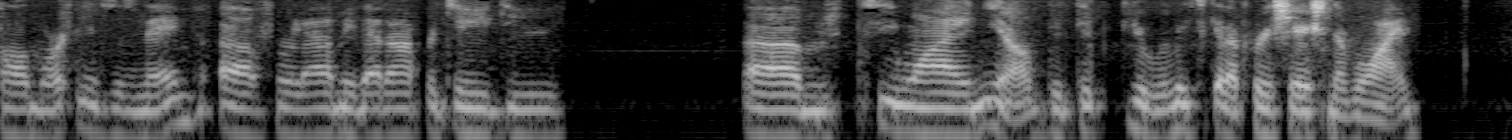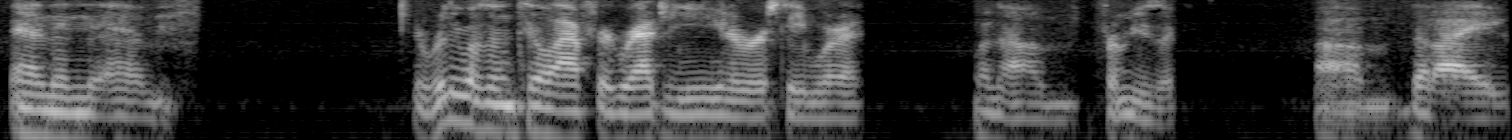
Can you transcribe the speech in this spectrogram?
Paul Morton is his name uh, for allowing me that opportunity to um, see wine, you know, to, at least get appreciation of wine, and then um, it really wasn't until after graduating university where when um, for music um, that I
